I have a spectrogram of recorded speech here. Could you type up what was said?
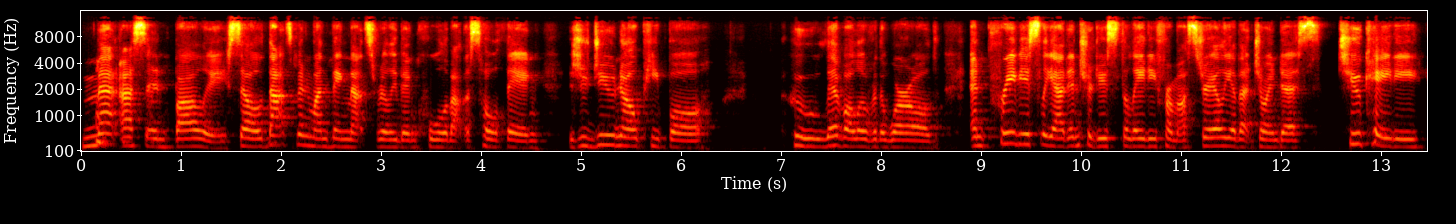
met us in Bali. So that's been one thing that's really been cool about this whole thing is you do know people who live all over the world. And previously I'd introduced the lady from Australia that joined us to Katie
